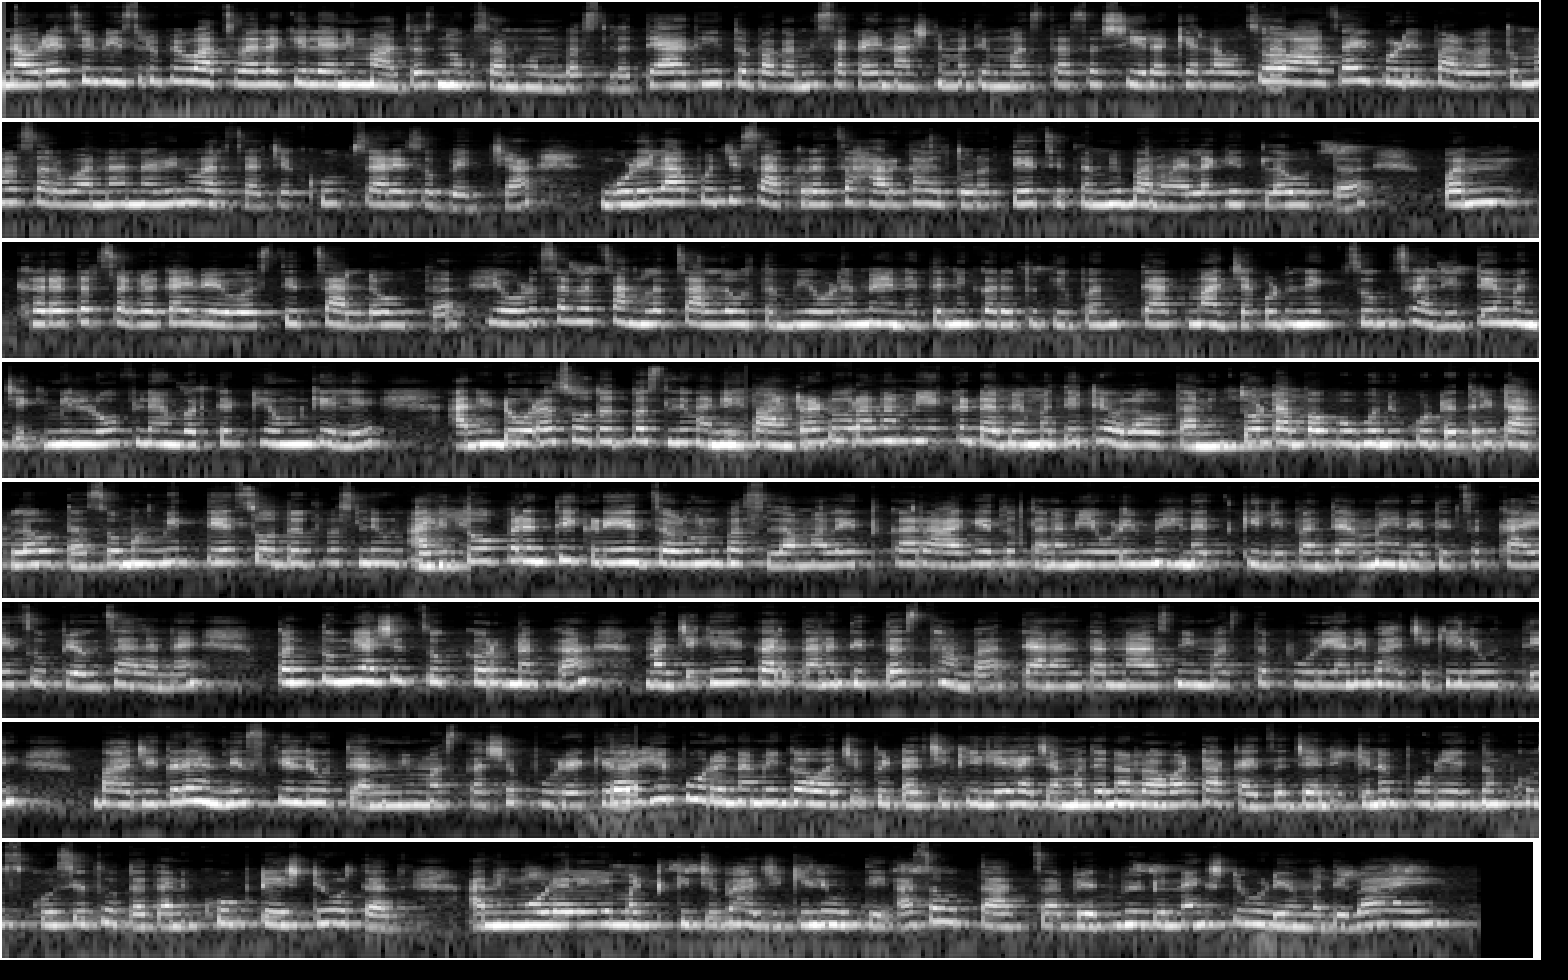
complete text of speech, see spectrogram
नवऱ्याचे वीस रुपये वाचवायला गेले आणि माझंच नुकसान होऊन बसलं. त्याआधी इथं बघा मी सकाळी नाश्त्यामध्ये मस्त असा शिरा केला होता. So, आज आहे गुढीपाडवा तुम्हा सर्वांना नवीन वर्षाचे खूप सारे शुभेच्छा. गुढीला आपण जे साखरेचा हार घालतो ना तेच इथं मी बनवायला घेतलं होतं. पण खरं तर सगळं काही व्यवस्थित चाललं होतं. एवढं सगळं चांगलं चाललं होतं. मी एवढे मेहनतीने करत होती पण त्यात माझ्याकडून एक चूक झाली. ते म्हणजे की मी लो फ्लेमवर ते ठेवून गेले आणि डोरा शोधत बसली. आणि पांढरा डोरा ना मी एका डब्यामध्ये ठेवला होता आणि तो डबा बघून कुठेतरी टाकला होता. सो मग मी तेच शोधत बसली होती. आणि तोपर्यंत इकडे जळून बसला. मला इतका राग येत होता ना मी एवढी मेहनत केली पण त्या मेहनतीचा काहीच उपयोग झाला नाही. पण तुम्ही अशी चूक करू नका. म्हणजे की हे करताना तिथंच थांबा. त्यानंतर ना आज मी मस्त पुरी आणि भाजी केली होती. भाजी तर ह्यांनीच केली होती आणि मी मस्त अशा पुऱ्या केल्या तर ही पुरी ना मी गव्हाची पिठाची केली. ह्याच्यामध्ये ना रवा टाकायचा जेणे की ना पुरी एकदम खुसखुशीत होतात आणि खूप टेस्टी होतात. आणि मोडलेली मटकीची भाजी केली होती. असा होता आजचा बेत भेटू ನೆಕ್ಸ್ಟ್ ವಿಡಿಯೋ ಮತ್ತೆ ಬಾಯ್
